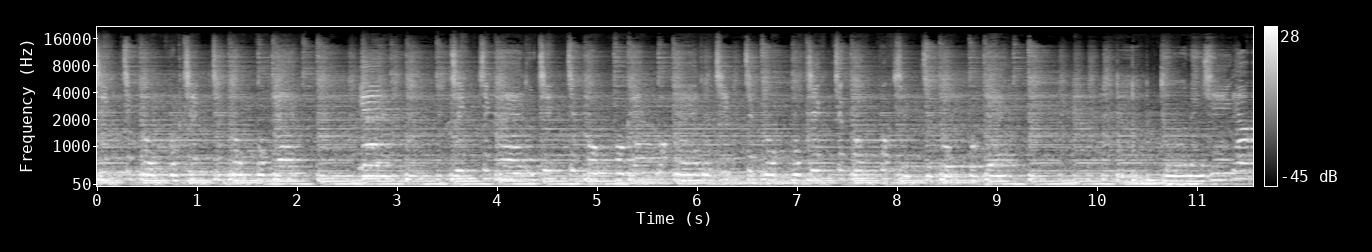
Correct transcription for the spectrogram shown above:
칙칙폭폭 칙칙폭폭 예예. 칙칙해도 칙칙폭폭 행복해도 칙칙폭폭 칙칙폭폭 칙칙폭폭 예 운행시경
